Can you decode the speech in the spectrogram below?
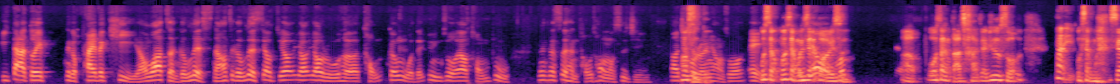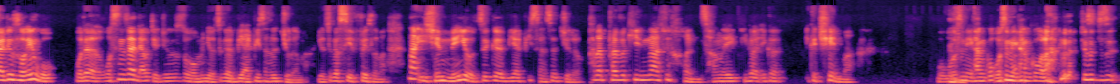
一大堆那个 private key，然后我要整个 list，然后这个 list 要要要要如何同跟我的运作要同步，那个是很头痛的事情。然后结果人想说，哎，我想我想问一下，不好意思啊，我想打岔一下，就是说，那我想问一下，就是说，因为我。我的我现在了解就是说，我们有这个 VIP 三十九了嘛，有这个 seed phrase 嘛。那以前没有这个 VIP 三十九的，它的 private key 那是很长的一个一个一个 chain 嘛。我我是没看过，我是没看过啦，就是就是。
